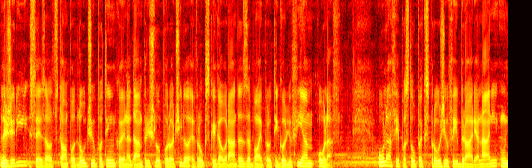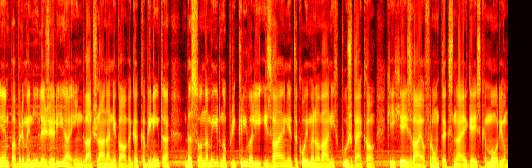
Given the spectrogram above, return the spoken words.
Ležeri se je za odstop odločil potem, ko je na dan prišlo poročilo Evropskega urada za boj proti goljufijam OLAF. Olaf je postopek sprožil februarja lani, v njem pa bremeni ležerija in dva člana njegovega kabineta, da so namerno prikrivali izvajanje tako imenovanih pushbackov, ki jih je izvajal Frontex na Egejskem morju.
